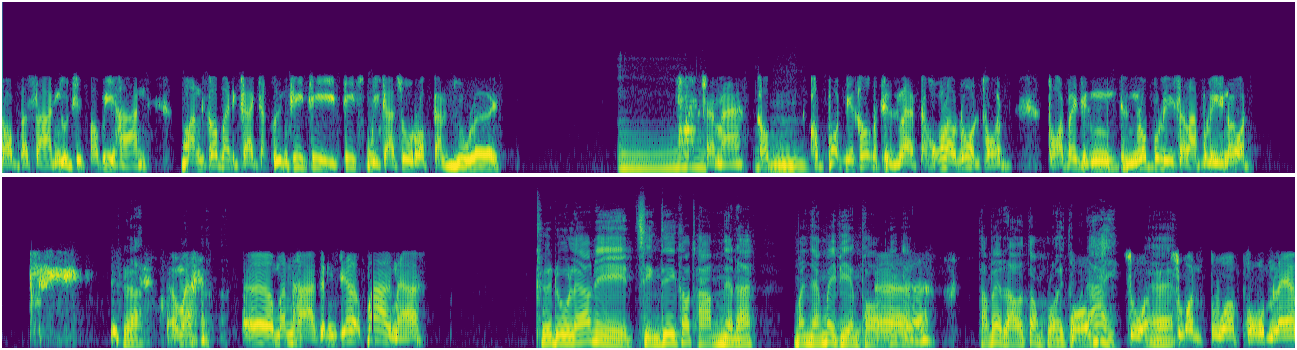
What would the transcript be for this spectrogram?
จอมประสานอยู่ที่พระวิหาร มันก็ไม่ได้ไกลจากพื้นที่ที่ที่มีการสู้รบกันอยู่เลยอืมใช่ไหมเขาอืมเขาพูดเนี่ยเขาก็ถึงแหละแต่ของเราโน่นถอนถอนไปถึงถึงลบบุรีสระบุรีโน่นครับใช่ไหมเออ มันห่างกันเยอะมากนะ คือดูแล้วนี่ สิ่งที่เขาทำเนี่ยนะมันยังไม่เพียงพอเออที่จะ ทำให้เราต้องปล่อยผตัวมได้ ส่วนนะฮะส่วนตัวผมแล้ว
